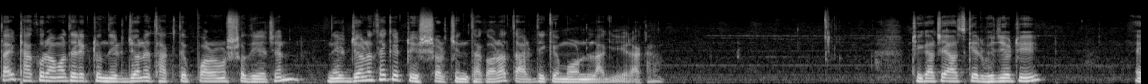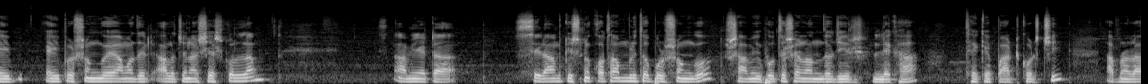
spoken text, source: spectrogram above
তাই ঠাকুর আমাদের একটু নির্জনে থাকতে পরামর্শ দিয়েছেন। নির্জনে থেকে একটু ঈশ্বর চিন্তা করা, তার দিকে মন লাগিয়ে রাখা। ঠিক আছে, আজকের ভিডিওটি এই এই প্রসঙ্গে আমাদের আলোচনা শেষ করলাম। আমি এটা শ্রীরামকৃষ্ণ কথামৃত প্রসঙ্গ স্বামী ভূতেশানন্দজির লেখা থেকে পাঠ করছি। আপনারা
